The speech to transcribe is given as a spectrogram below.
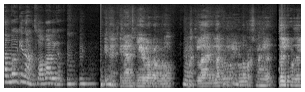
സംഭവിക്കുന്നതാണ് സ്വാഭാവികം. പിന്നെ ഫിനാൻഷ്യലിയുള്ള പ്രോബ്ലം മറ്റുള്ള എല്ലാ കുടുംബങ്ങളിലുള്ള പ്രശ്നങ്ങൾ കൂടുതൽ കൂടുതൽ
